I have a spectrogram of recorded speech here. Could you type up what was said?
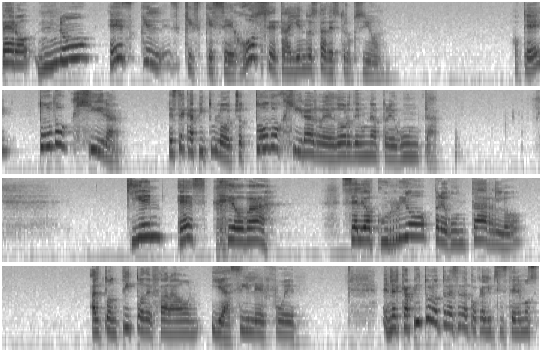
Pero no es que, que, que se goce trayendo esta destrucción. ¿Ok? Todo gira, este capítulo 8, todo gira alrededor de una pregunta. ¿Quién es Jehová? Se le ocurrió preguntarlo al tontito de Faraón y así le fue. En el capítulo 13 de Apocalipsis tenemos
